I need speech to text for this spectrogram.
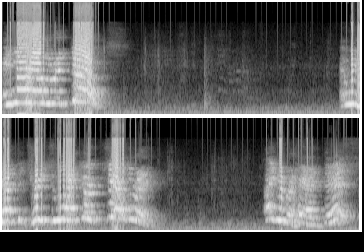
And you're all adults. Your children. I never had this.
